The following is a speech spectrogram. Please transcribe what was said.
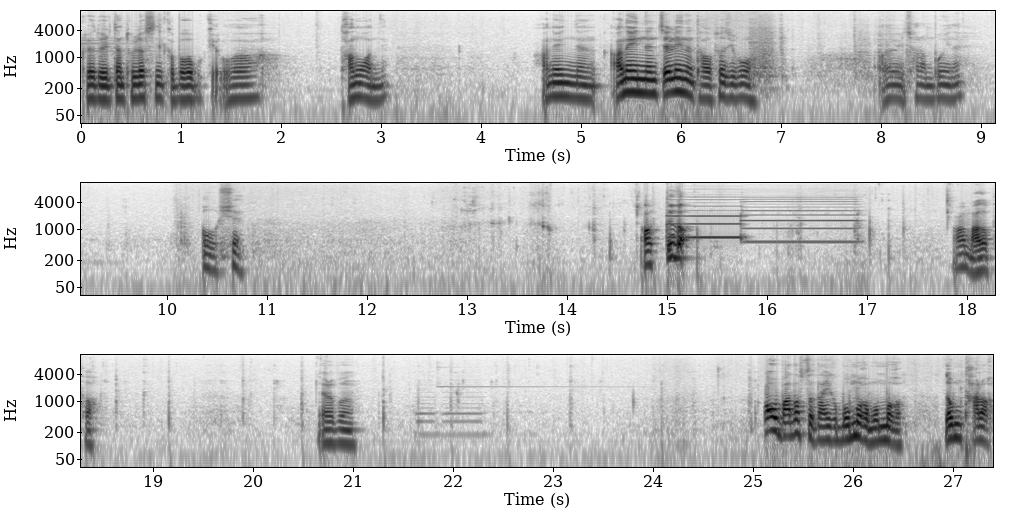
그래도 일단 돌렸으니까 먹어볼게요. 와 다 녹았네. 안에 있는 안에 있는 젤리는 다 없어지고. 어이 잘안 보이네. oh shit. 아 뜨거! 아 맛없어. 여러분 어 맛없어. 나 이거 못 먹어 못 먹어. 너무 달아.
